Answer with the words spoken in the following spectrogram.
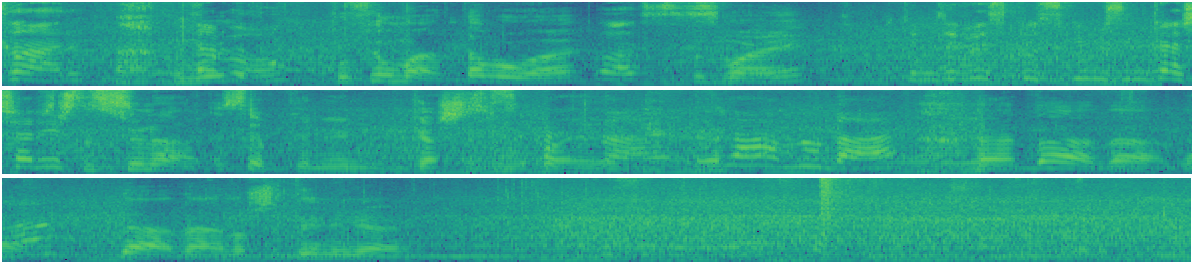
Claro, ah, está bom. Vou filmar, está boa? É? Pode, Tudo bem? Estamos a ver se conseguimos encaixar este. Estacionar. Esse é pequenino, encaixa-se muito bem. Dá, dá, não dá? dá, dá, dá. Dá, dá, não chatei ninguém.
